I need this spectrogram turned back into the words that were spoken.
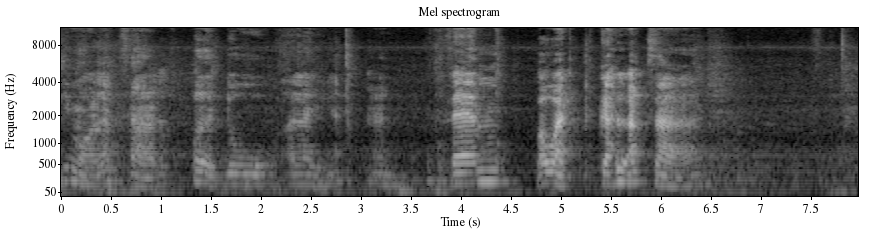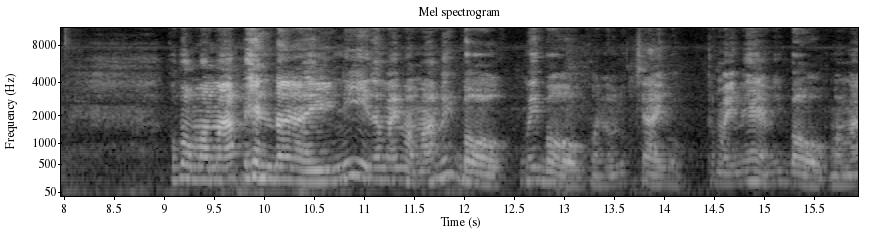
ที่หมอรักษาก็เปิดดูอะไรอย่างเงี้ย แฟ้มประวัติการรักษา เขาบอกมามาเป็นอะไรนี่ทำไมมามาไม่บอก ไม่บอกก่อนแล้วลูกชายบอกทำไมแม่ไม่บอกมามา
